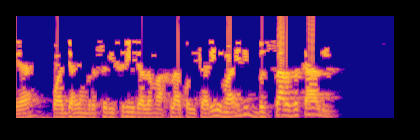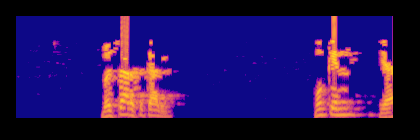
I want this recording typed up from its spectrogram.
ya, wajah yang berseri-seri dalam akhlakul karimah ini besar sekali. Besar sekali. Mungkin ya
